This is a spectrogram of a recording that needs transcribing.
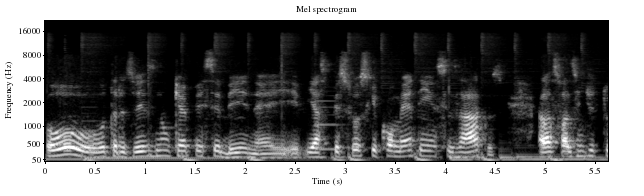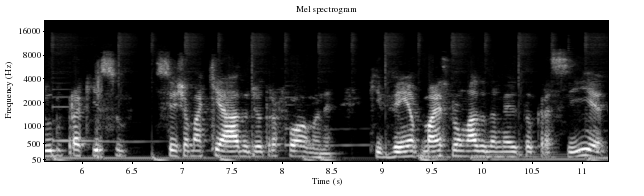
Ou outras vezes não quer perceber, né? E, e as pessoas que cometem esses atos, elas fazem de tudo para que isso seja maquiado de outra forma, né? Que venha mais para um lado da meritocracia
